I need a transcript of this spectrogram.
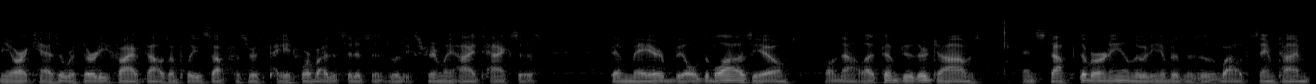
New York has over 35,000 police officers paid for by the citizens with extremely high taxes. The mayor, Bill de Blasio, will not let them do their jobs and stop the burning and looting of businesses while at the same time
